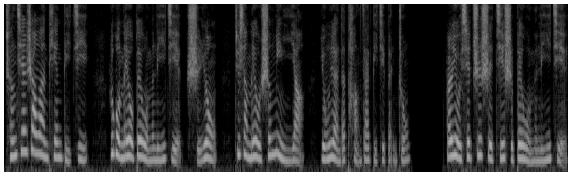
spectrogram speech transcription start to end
成千上万篇笔记如果没有被我们理解使用，就像没有生命一样。永远的躺在笔记本中，而有些知识即使被我们理解，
